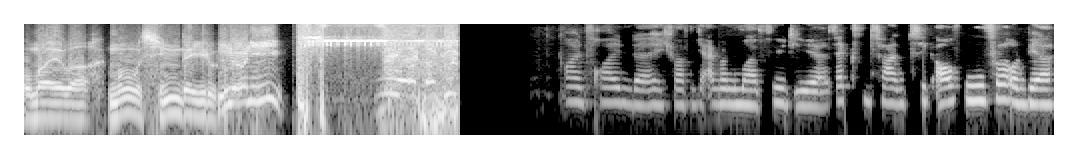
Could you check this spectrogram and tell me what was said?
お前はもう死んでいる。何 Moin Freunde, ich wollte mich einfach nur mal für die 26 Aufrufe und wir,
